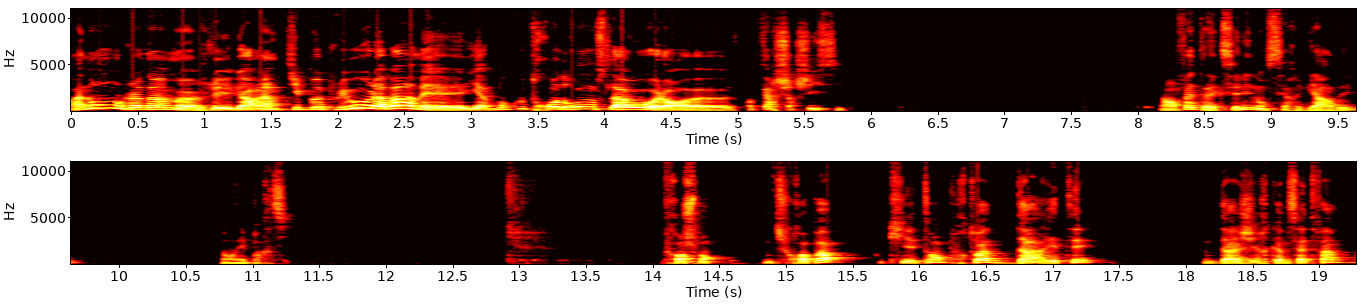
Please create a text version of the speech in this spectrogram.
Ah non, jeune homme, je l'ai égaré un petit peu plus haut là-bas, mais il y a beaucoup trop de ronces là-haut, alors euh, je préfère chercher ici. Et en fait, avec Céline, on s'est regardé et on est parti. Franchement, tu crois pas qu'il est temps pour toi d'arrêter d'agir comme cette femme?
